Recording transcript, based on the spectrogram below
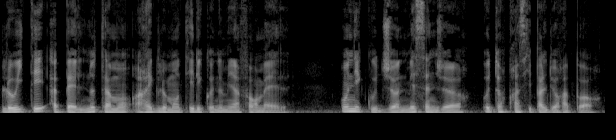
L'OIT appelle notamment à réglementer l'économie informelle. On écoute John Messenger, auteur principal du rapport.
